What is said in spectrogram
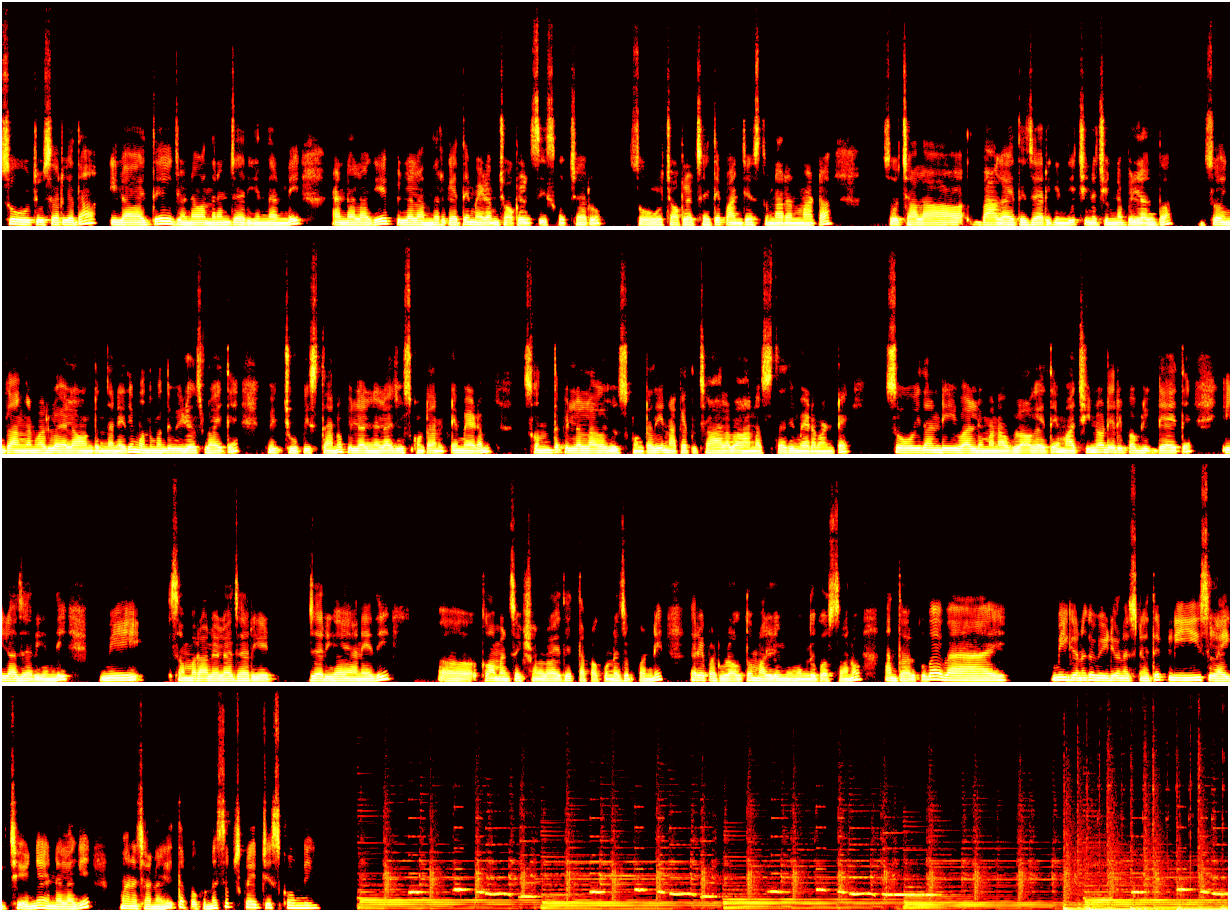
సో చూసారు కదా ఇలా అయితే జెండా వందనం జరిగిందండి అండ్ అలాగే పిల్లలందరికైతే మేడం చాక్లెట్స్ తీసుకొచ్చారు సో చాక్లెట్స్ అయితే పనిచేస్తున్నారనమాట సో చాలా బాగా అయితే జరిగింది చిన్న చిన్న పిల్లలతో. సో ఇంకా అంగన్వాడీలో ఎలా ఉంటుంది అనేది ముందు ముందు వీడియోస్లో అయితే మీకు చూపిస్తాను. పిల్లల్ని ఎలా చూసుకుంటానంటే మేడం సొంత పిల్లల్లాగా చూసుకుంటుంది. నాకైతే చాలా బాగా నచ్చుతుంది మేడం అంటే. సో ఇదండి ఇవాళ మన వ్లాగ్ అయితే. మా చిన్నోడి రిపబ్లిక్ డే అయితే ఇలా జరిగింది. మీ సంబరాలు ఎలా జరిగే జరిగాయి అనేది కామెంట్ సెక్షన్లో అయితే తప్పకుండా చెప్పండి. రేపటి బ్లాగ్తో మళ్ళీ మీ ముందుకు వస్తాను. అంతవరకు బాయ్ బాయ్ మీ గనక వీడియో నచ్చినైతే ప్లీజ్ లైక్ చేయండి. అండ్ అలాగే మన ఛానల్ని తప్పకుండా సబ్స్క్రైబ్ చేసుకోండి.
